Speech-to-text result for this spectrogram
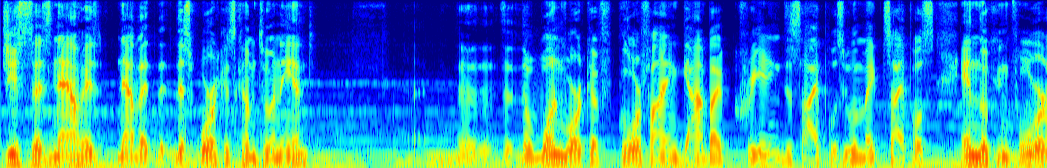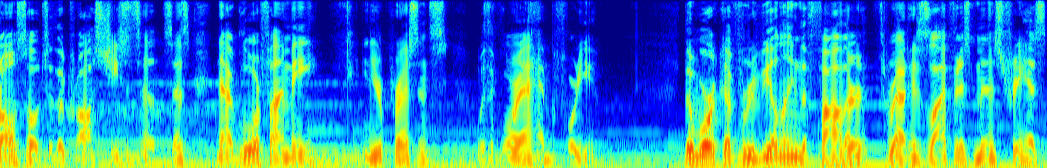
Jesus says, now his now that th- this work has come to an end, the, the, one work of glorifying God by creating disciples who will make disciples and looking forward also to the cross, Jesus says, Now glorify me in your presence with the glory I had before you. The work of revealing the Father throughout his life and his ministry has,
